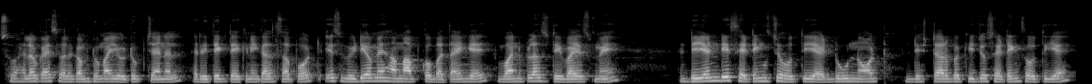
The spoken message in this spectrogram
So hello guys welcome to my YouTube channel Hrithik technical support इस वीडियो में हम आपको बताएँगे वन प्लस डिवाइस में डी सेटिंग्स जो होती है डू नॉट डिस्टर्ब की जो सेटिंग्स होती है,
